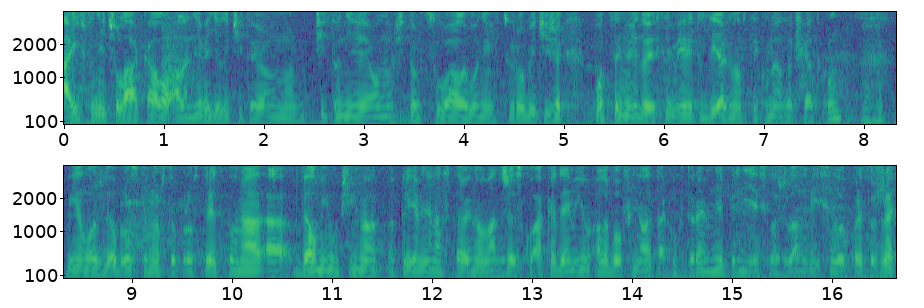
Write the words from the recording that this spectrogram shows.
a ich to niečo lákalo, ale nevedeli, či to je ono, či to nie je ono, či to chcú alebo nechcú robiť. Čiže podceňuje do istej miery tú diagnostiku na začiatku. Uh-huh. Vynaložili obrovské množstvo prostriedkov na a veľmi účinnú a príjemne nastavenú manažerskú akadémiu, ale vo finále takú, ktorá im nepriniesla želaný výsledok, pretože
